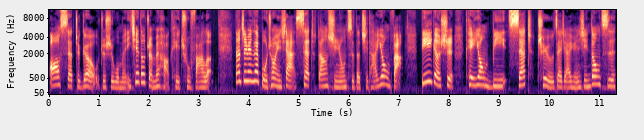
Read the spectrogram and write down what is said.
all set to go，就是我们一切都准备好可以出发了。那这边再补充一下，set 当形容词的其他用法。第一个是可以用 be set to 再加原形动词，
